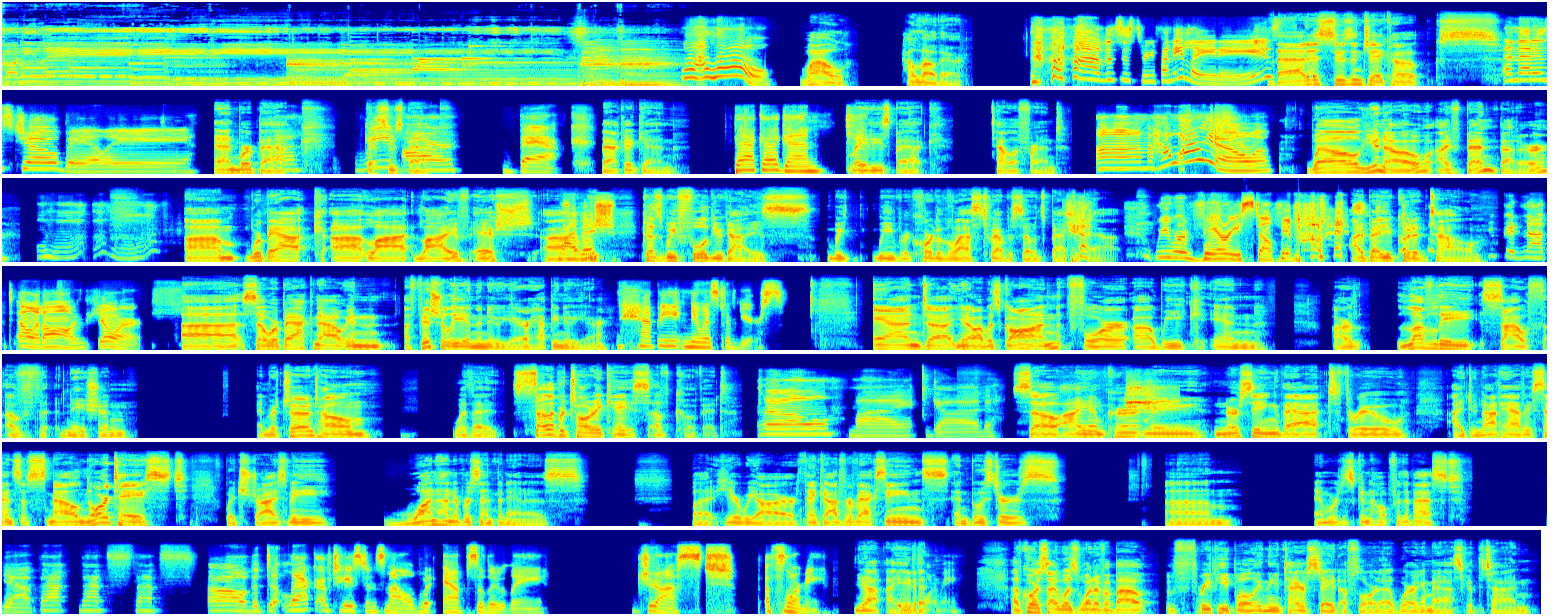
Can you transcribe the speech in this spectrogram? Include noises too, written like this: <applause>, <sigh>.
funny ladies. Well, hello. Well, hello there. <laughs> this is Three Funny Ladies. That is Susan Jacobs. and that is Joe Bailey. And we're back. Guess we who's back? are back. back again. Back again. Ladies back. Tell a friend. Um, how are you? Well, you know, I've been better. Mm-hmm, Um, we're back uh li- live-ish. Uh Live-ish. because we, fooled you guys. We we recorded the last two episodes back to back. We were very stealthy about it. I bet you couldn't <laughs> tell. you could not tell at all, I'm sure. Uh so we're back now in officially in the new year. Happy New Year. Happy newest of years. And uh, you know, I was gone for a week in our lovely south of the nation and returned home with a celebratory case of COVID. Oh my god. So I am currently nursing that through. I do not have a sense of smell nor taste, which drives me 100% bananas. But here we are. Thank God for vaccines and boosters. Um, and we're just going to hope for the best. Yeah, that that's that's oh the d- lack of taste and smell would absolutely just floor me. Yeah, I hate it. me. Of course, I was one of about three people in the entire state of Florida wearing a mask at the time,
